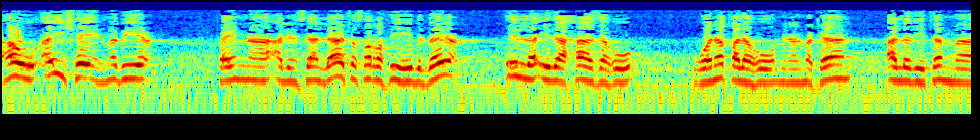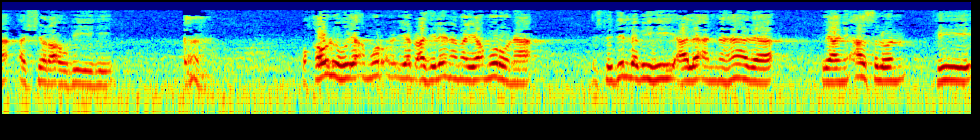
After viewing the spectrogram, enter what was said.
أو أي شيء مبيع فإن الإنسان لا يتصرف فيه بالبيع إلا إذا حازه ونقله من المكان الذي تم الشراء فيه. وقوله يأمر يبعث إلينا ما يأمرنا. استدل به على أن هذا يعني أصل في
